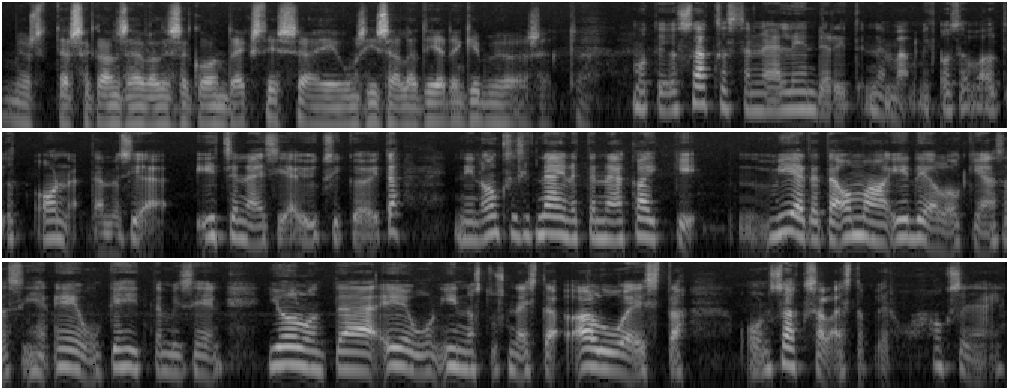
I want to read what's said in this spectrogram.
myös tässä kansainvälisessä kontekstissa EUn sisällä tietenkin myös. Että. Mutta jos Saksassa nämä lenderit, nämä osavaltiot on tämmöisiä itsenäisiä yksiköitä, niin onko se sitten näin, että nämä kaikki vie tätä omaa ideologiansa siihen EUn kehittämiseen, jolloin tämä EUn innostus näistä alueista on saksalaista perua? Onko se näin?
